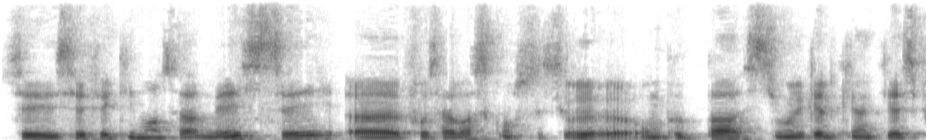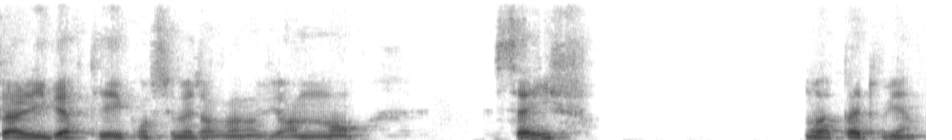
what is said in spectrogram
c'est effectivement ça. Mais c'est, euh, faut savoir ce qu'on euh, on peut pas, si on est quelqu'un qui aspire à la liberté et qu'on se met dans un environnement safe, on va pas être bien.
